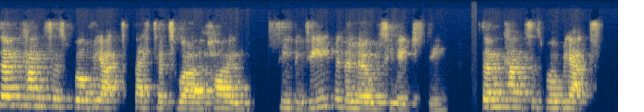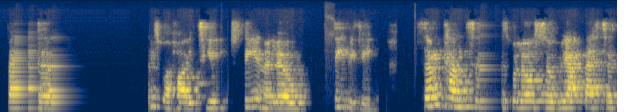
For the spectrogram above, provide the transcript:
some cancers will react better to a high CBD with a low THC. Some cancers will react better to a high THC and a low CBD. Some cancers will also react better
